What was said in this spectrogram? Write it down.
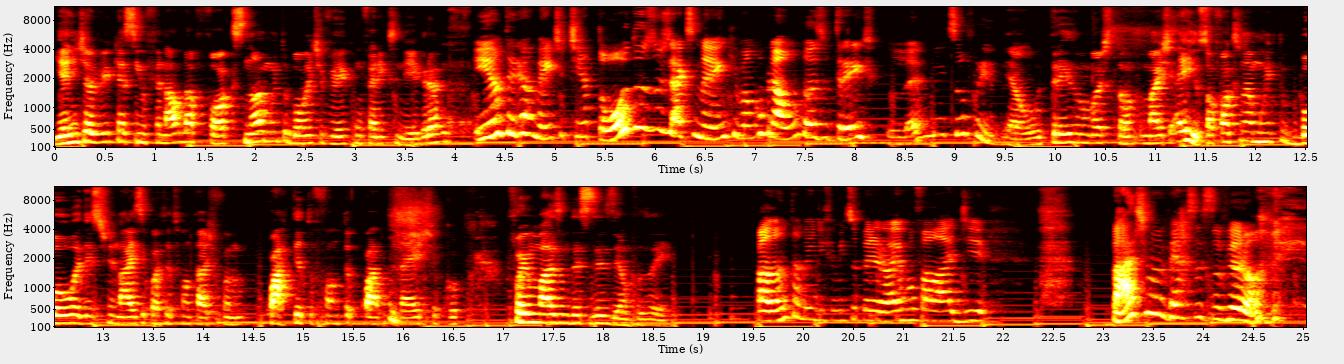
E a gente já viu que, assim, o final da Fox não é muito bom a gente ver com Fênix Negra. E anteriormente tinha todos os X-Men que vão comprar um, dois e três levemente sofrido. É, o 3 eu não gosto tanto, mas é isso. A Fox não é muito boa desses finais e Quarteto Fantástico foi um Quarteto Fantástico foi mais um desses exemplos aí. Falando também de filme de super-herói, eu vou falar de Batman vs Super-Homem.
